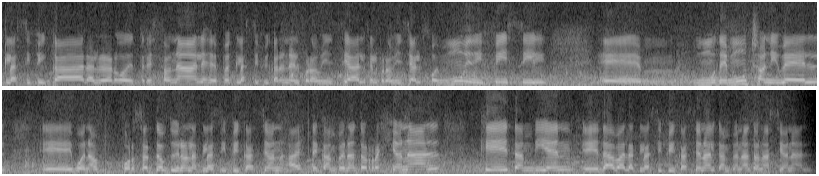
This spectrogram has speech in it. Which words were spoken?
clasificar a lo largo de tres zonales, después clasificar en el provincial, que el provincial fue muy difícil, eh, de mucho nivel. bueno, por suerte obtuvieron la clasificación a este campeonato regional que también daba la clasificación al campeonato nacional.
